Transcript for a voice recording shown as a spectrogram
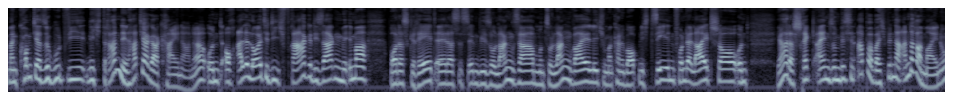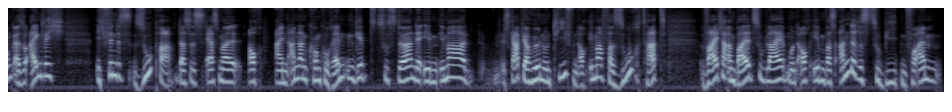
Man kommt ja so gut wie nicht dran, den hat ja gar keiner. Ne? Und auch alle Leute, die ich frage, die sagen mir immer, boah, das Gerät, ey, das ist irgendwie so langsam und so langweilig und man kann überhaupt nichts sehen von der Lightschau und ja, das schreckt einen so ein bisschen ab, aber ich bin da anderer Meinung. Also eigentlich ich finde es super, dass es erstmal auch einen anderen Konkurrenten gibt zu Stern, der eben immer, es gab ja Höhen und Tiefen, auch immer versucht hat, weiter am Ball zu bleiben und auch eben was anderes zu bieten. Vor allem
